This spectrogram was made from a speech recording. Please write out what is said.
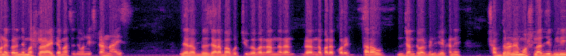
মনে করেন যে মশলার আইটেম আছে, যেমন স্টার নাইস যারা যারা বাবুর্চি বাবার রান্না রান্না বাড়া করেন, তারাও জানতে পারবেন যে এখানে সব ধরনের মশলা যেগুলি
